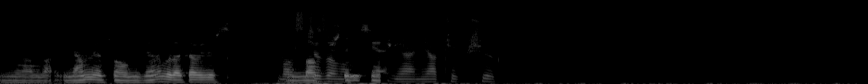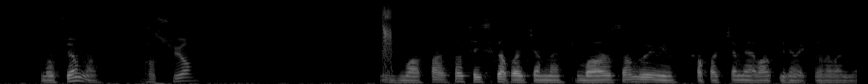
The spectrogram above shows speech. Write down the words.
Vallahi inanmıyorsan olmayacağını bırakabilirsin. Basacağız Basmış ama. yani. Yani yapacak bir şey yok. Basıyor mu? Basıyorum. Basarsan sesi kapatacağım ben. Bağırırsan duymayayım. Kapatacağım ya bakmayacağım ekrana ben de.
